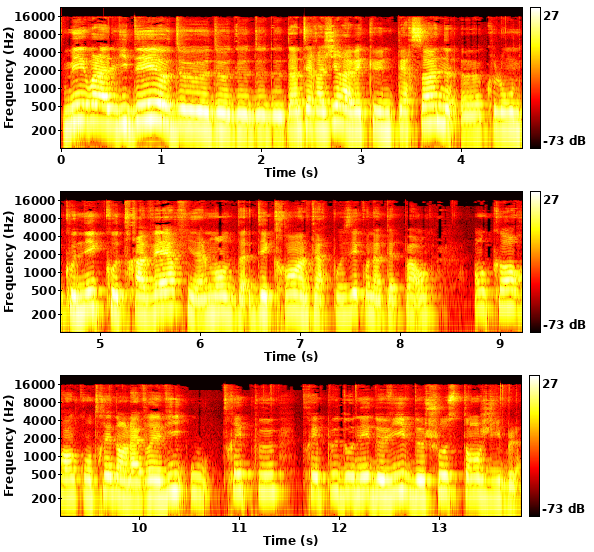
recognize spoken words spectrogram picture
Mais voilà, l'idée de, d'interagir avec une personne euh, que l'on ne connaît qu'au travers, finalement, d'écrans interposés qu'on n'a peut-être pas encore rencontré dans la vraie vie, ou très peu, très peu donné de vivre de choses tangibles.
